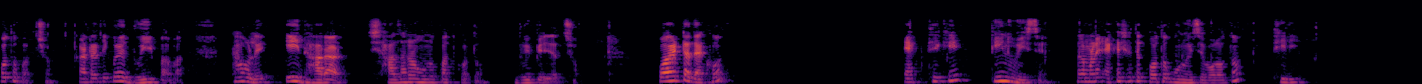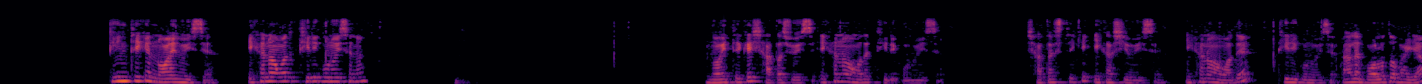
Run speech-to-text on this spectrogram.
কত পাচ্ছ? কাটাটি করে দুই পাবা। তাহলে এই ধারার সাধারণ অনুপাত কত? দুই পেয়ে যাচ্ছ। পরেরটা দেখো। এক থেকে তিন হয়েছে তার মানে একের সাথে কত গুণ হয়েছে বলতো? থ্রি। তিন থেকে নয় হয়েছে এখানেও আমাদের থ্রি গুণ হয়েছে না? নয় থেকে সাতাশ হয়েছে এখানেও আমাদের থ্রি গুণ হয়েছে সাতাশ থেকে একাশি হয়েছে এখানেও আমাদের থ্রি গুণ হয়েছে তাহলে বলো তো ভাইয়া,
